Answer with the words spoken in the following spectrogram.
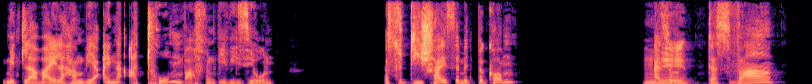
Mittlerweile haben wir eine Atomwaffendivision. Hast du die Scheiße mitbekommen? Also Nee. das war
